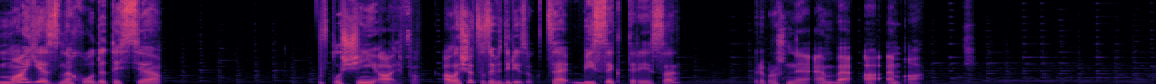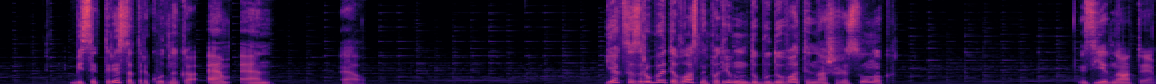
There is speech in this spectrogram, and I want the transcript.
має знаходитися в площині альфа. Але що це за відрізок? Це бісектриса, перепрошую, не МБ, а МА. Бісектриса трикутника МНЛ. Як це зробити? Власне, потрібно добудувати наш рисунок, з'єднати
